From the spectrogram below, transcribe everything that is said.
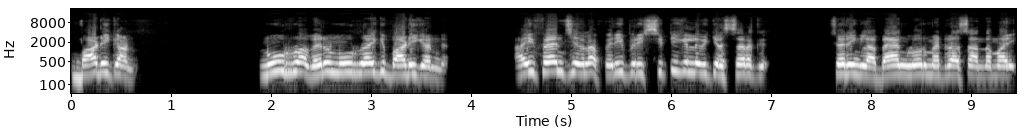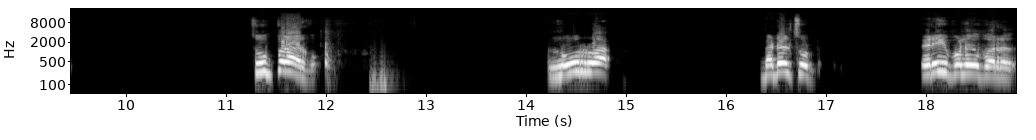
பாடிகான் நூறுரூவா. வெறும் நூறுரூவாய்க்கு பாடிகான்ங்க ஐ ஃபேன்சி இதெல்லாம் பெரிய பெரிய சிட்டிகளில் விற்கிற சரக்கு. சரிங்களா? பெங்களூர் மெட்ராஸ் அந்த மாதிரி. சூப்பராக இருக்கும். நூறுரூவா பெடல் சூட் பெரிய பொண்ணுக்கு போடுறது.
